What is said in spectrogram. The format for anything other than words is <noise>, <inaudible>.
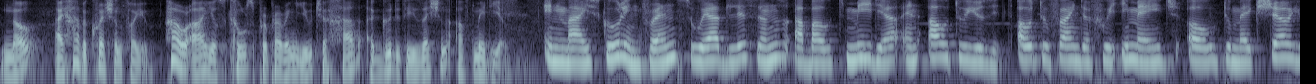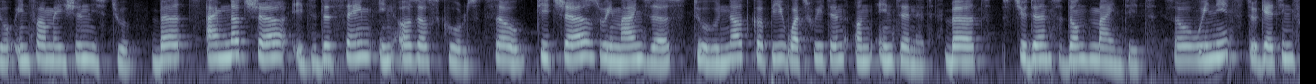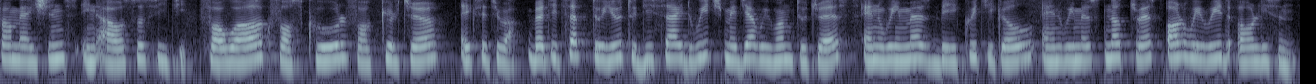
No, I have a question for you. How are your schools preparing you to have a good utilization of medias? In my school in France, we had lessons about media and how to use it, how to find a free image, how to make sure your information is true. But I'm not sure it's the same in other schools. So teachers remind us to not copy what's written on internet, but students don't mind it. So we need to get informations in our society for work, for school, for culture, etc. But it's up to you to decide which media we want to trust, and we must be critical and we must not trust all we read or listen.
